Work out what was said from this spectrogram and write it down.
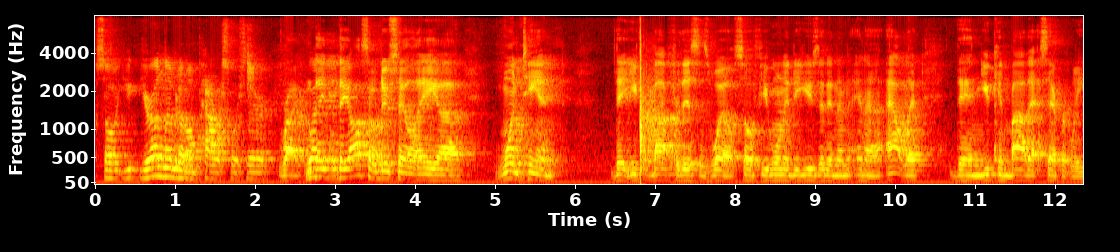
So you're unlimited on power source there. Right. They, they also do sell a uh, 110 that you can buy for this as well. So if you wanted to use it in an, in outlet, then you can buy that separately.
